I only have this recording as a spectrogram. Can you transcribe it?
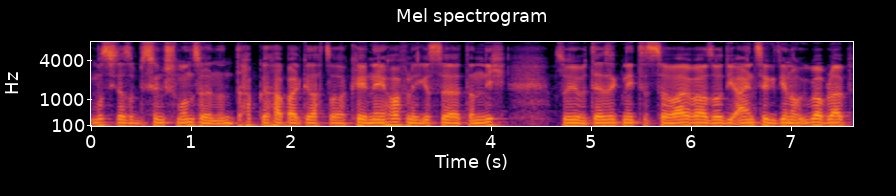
muss ich da so ein bisschen schmunzeln und hab, ge- hab halt gedacht, so, okay, nee, hoffentlich ist er dann nicht so wie Designated Survivor so die einzige, die noch überbleibt.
